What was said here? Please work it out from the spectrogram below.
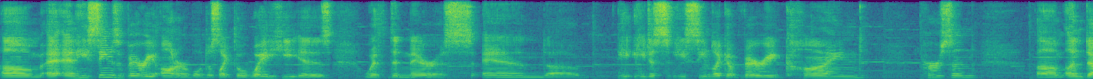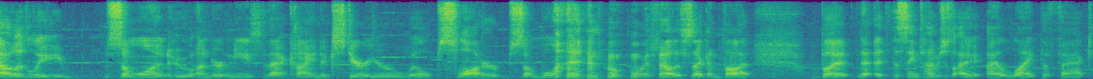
Um, and, and, he seems very honorable, just like the way he is with Daenerys, and uh, he, he just he seems like a very kind person. Um, undoubtedly, someone who underneath that kind exterior will slaughter someone without a second thought. But at the same time, it's just I, I like the fact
